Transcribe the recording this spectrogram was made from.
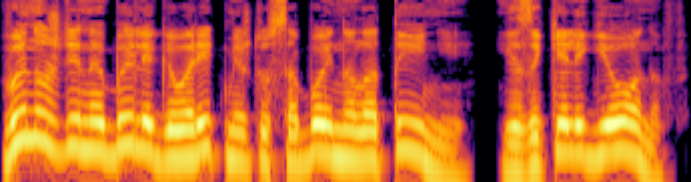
вынуждены были говорить между собой на латыни, языке легионов.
